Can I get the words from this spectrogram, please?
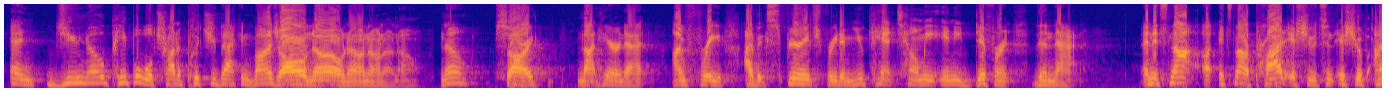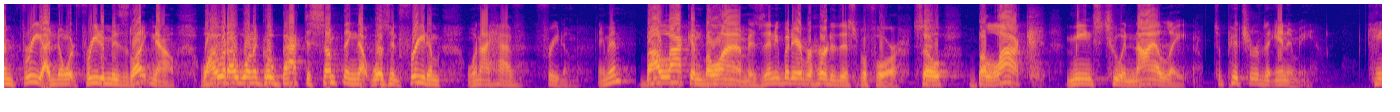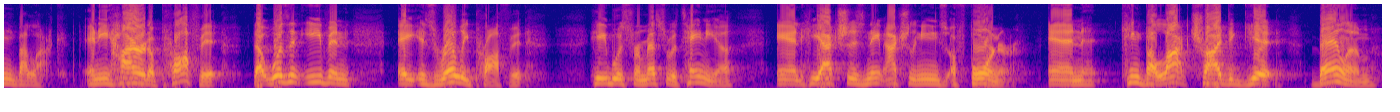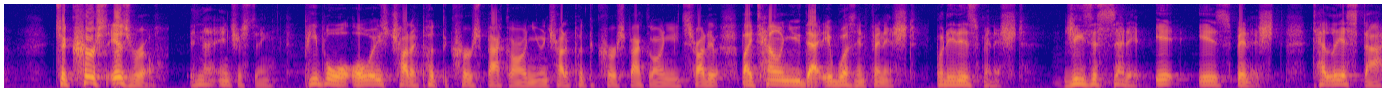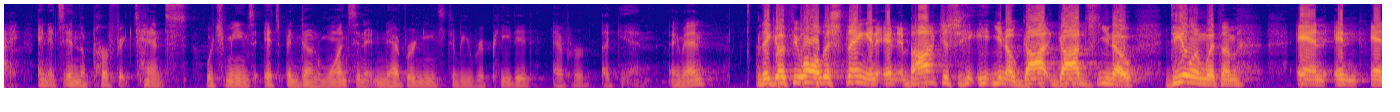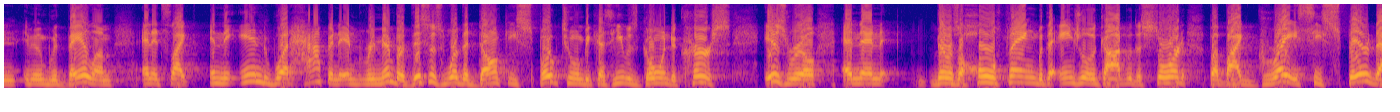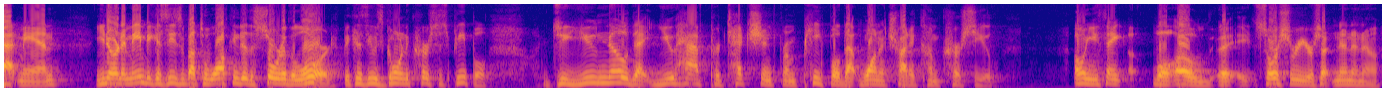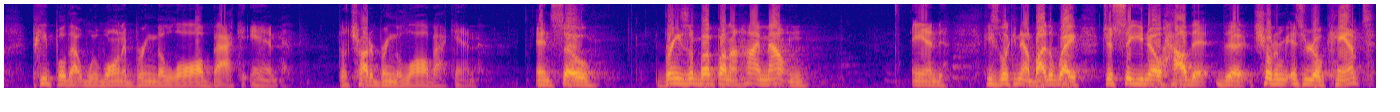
And do you know people will try to put you back in bondage? Oh, no, no, no, no, no. No, sorry, not hearing that. I'm free. I've experienced freedom. You can't tell me any different than that. And it's not, a, it's not a pride issue, it's an issue of I'm free. I know what freedom is like now. Why would I want to go back to something that wasn't freedom when I have freedom? Amen? Balak and Balaam. Has anybody ever heard of this before? So, Balak means to annihilate. It's a picture of the enemy, King Balak. And he hired a prophet that wasn't even a Israeli prophet. He was from Mesopotamia, and he actually his name actually means a foreigner. And King Balak tried to get Balaam to curse Israel. Isn't that interesting? People will always try to put the curse back on you and try to put the curse back on you try to, by telling you that it wasn't finished. But it is finished. Jesus said it. It is finished. Telestai. And it's in the perfect tense, which means it's been done once and it never needs to be repeated ever again. Amen? They go through all this thing, and, and Balak just, he, you know, God, God's, you know, dealing with them and, and, and, and, with Balaam. And it's like, in the end, what happened, and remember, this is where the donkey spoke to him because he was going to curse Israel. And then there was a whole thing with the angel of God with a sword, but by grace, he spared that man. You know what I mean? Because he's about to walk into the sword of the Lord because he was going to curse his people. Do you know that you have protection from people that want to try to come curse you? Oh, and you think, well, oh, uh, sorcery or something. No, no, no. People that will want to bring the law back in. They'll try to bring the law back in. And so brings them up on a high mountain, and he's looking down. By the way, just so you know how the, the children of Israel camped,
